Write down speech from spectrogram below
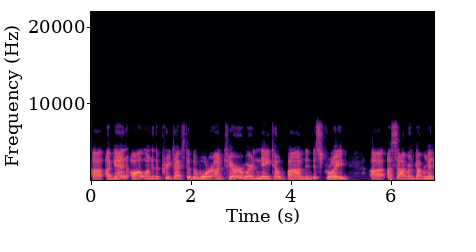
uh, again, all under the pretext of the war on terror, where NATO bombed and destroyed uh, a sovereign government.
